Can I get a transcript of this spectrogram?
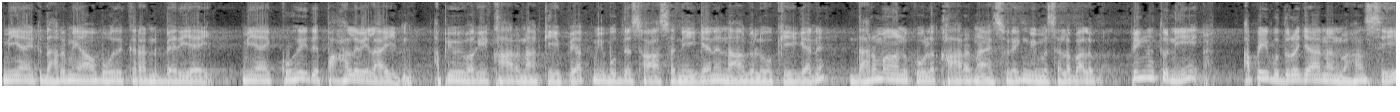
මේ අයට ධර්මය අවබෝධ කරන්න බැරියයි මේ අයි කොහෙද පහළ වෙලායින්න අපි ඔය වගේ කාරණා කේපයක් මේ බුද්ධ ශාසනය ගැන නාගලෝකයේ ගැන ධර්මානුකූල කාරණ ඇසුරෙන් විමසල බලමු. පිංහතුනේ අපේ බුදුරජාණන් වහන්සේ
